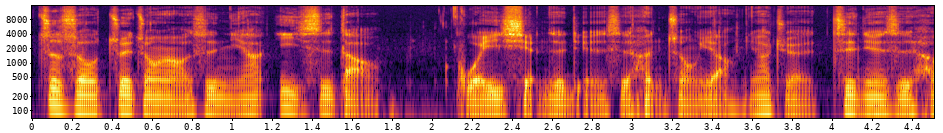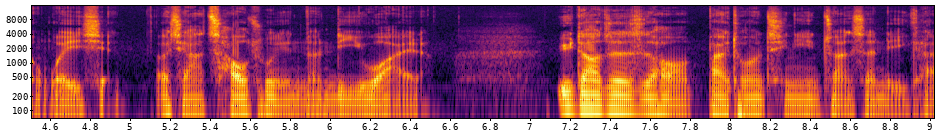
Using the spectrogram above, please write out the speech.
这时候最重要的是你要意识到危险这件事很重要，你要觉得这件事很危险，而且它超出你能力外了。遇到这时候，拜托，请你转身离开。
